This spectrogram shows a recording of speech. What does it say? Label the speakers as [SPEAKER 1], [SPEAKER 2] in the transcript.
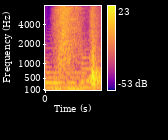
[SPEAKER 1] you.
